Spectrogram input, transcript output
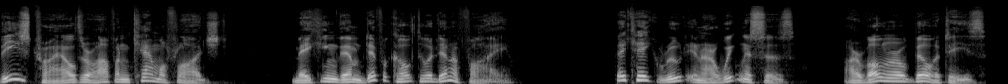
These trials are often camouflaged, making them difficult to identify. They take root in our weaknesses, our vulnerabilities,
